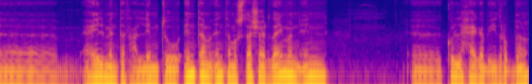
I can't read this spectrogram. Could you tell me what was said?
آه، علم أنت اتعلمته. أنت أنت مستشعر دايما إن كل حاجة بإيد ربنا.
